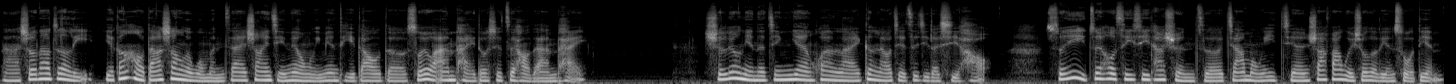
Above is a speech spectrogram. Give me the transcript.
那说到这里，也刚好搭上了我们在上一集内容里面提到的，所有安排都是最好的安排。十六年的经验换来更了解自己的喜好，所以最后 CC 他选择加盟一间沙发维修的连锁店。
